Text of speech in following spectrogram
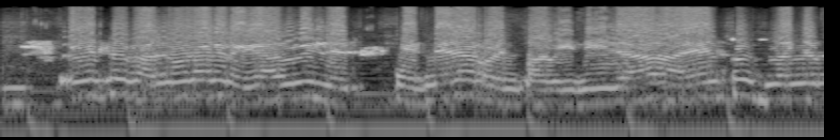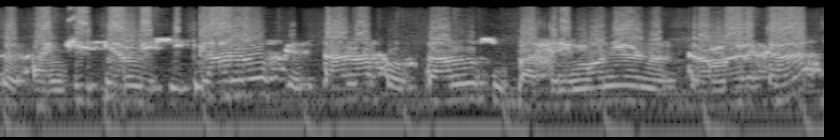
es de valor agregado y les genera rentabilidad a esos dueños de franquicia mexicanos que están apostando su patrimonio en nuestra marca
